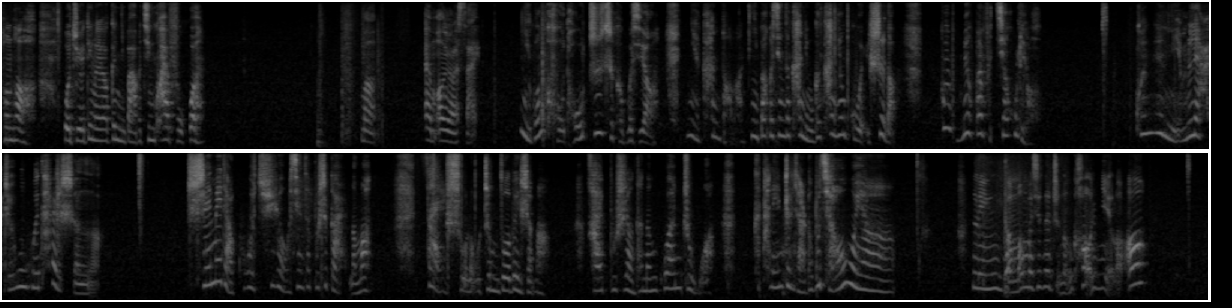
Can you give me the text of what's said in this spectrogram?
彤彤，我决定了，要跟你爸爸尽快复婚。Mom，I'm on your side。你光口头支持可不行，你也看到了，你爸爸现在看你我跟看见鬼似的，根本没有办法交流。关键你们俩这误会太深了，谁没点过去啊？我现在不是改了吗？再说了，我这么做为什么？还不是让他能关注我，可他连正眼都不瞧我呀。琳达，妈妈现在只能靠你了啊！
